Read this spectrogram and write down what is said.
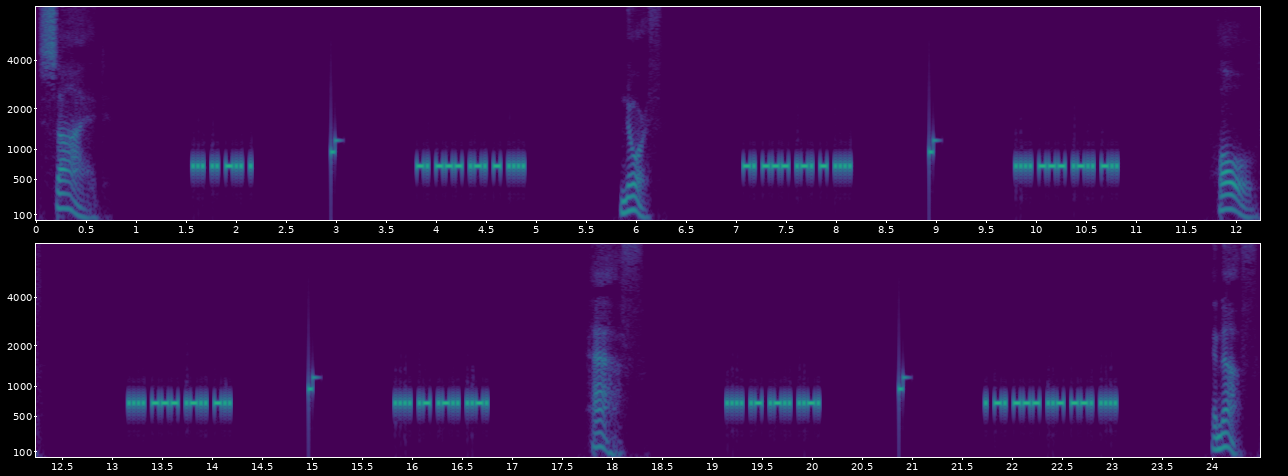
Side. North. Hold. Half. Enough.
